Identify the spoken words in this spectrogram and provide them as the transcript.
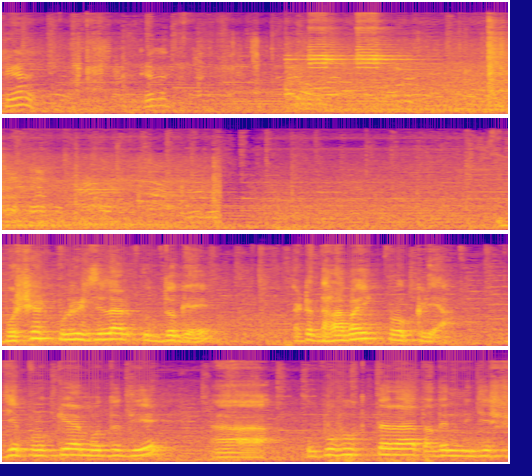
ঠিক আছে? ঠিক আছে? বসিরহাট পুলিশ জেলার উদ্যোগে একটা ধারাবাহিক প্রক্রিয়া। যে প্রক্রিয়ার মধ্য দিয়ে উপভোক্তারা তাদের নিজস্ব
